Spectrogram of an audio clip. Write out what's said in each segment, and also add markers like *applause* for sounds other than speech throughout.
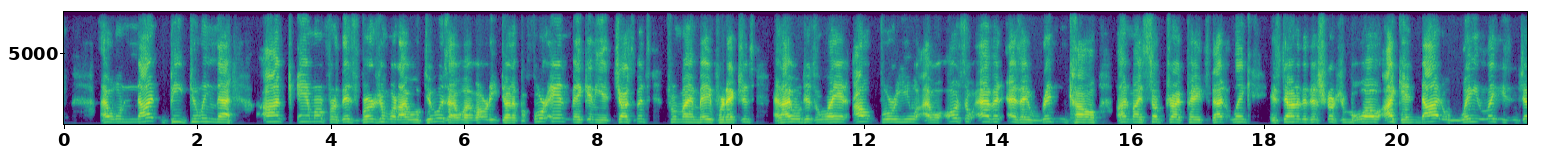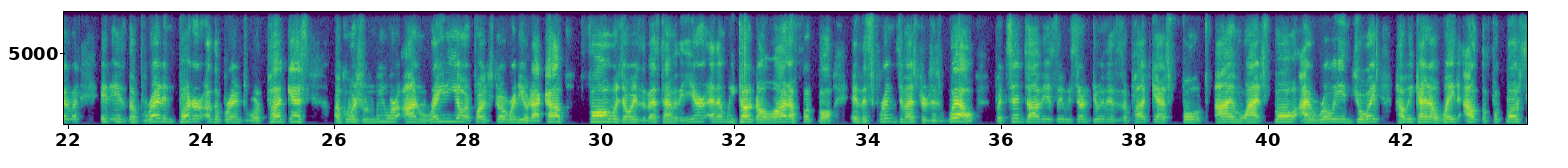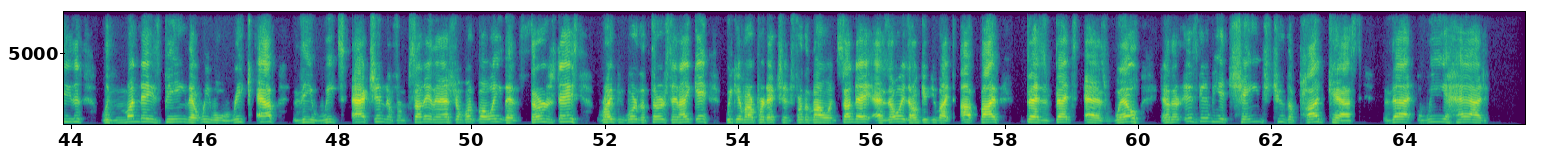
I will not be doing that on camera for this version. What I will do is I will have already done it before and make any adjustments for my May predictions, and I will just lay it out for you. I will also have it as a written column on my Substack page. That link is down in the description below. I cannot wait, ladies and gentlemen. It is the bread and butter of the Brandon's World podcast. Of course, when we were on radio at PlugStoreRadio.com, fall was always the best time of the year. And then we talked a lot of football in the spring semesters as well. But since obviously we started doing this as a podcast full time last fall, I really enjoyed how we kind of laid out the football season with Mondays being that we will recap the week's action from Sunday, the National Football League. Then Thursdays, right before the Thursday night game, we give our predictions for the following Sunday. As always, I'll give you my top five best bets as well. Now, there is going to be a change to the podcast that we had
